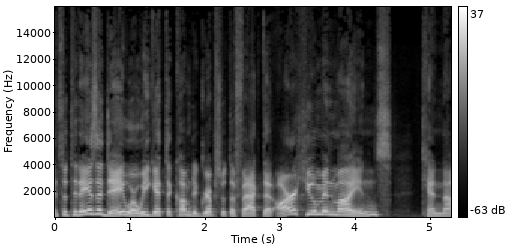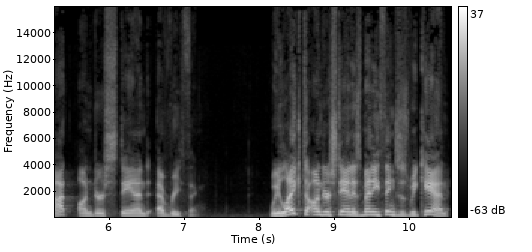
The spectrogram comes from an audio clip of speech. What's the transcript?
And so today is a day where we get to come to grips with the fact that our human minds cannot understand everything. We like to understand as many things as we can,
